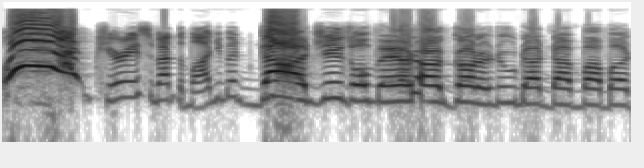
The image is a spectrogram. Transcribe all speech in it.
I'm curious about the monument. God, jeez, oh man, I gotta do that, that, that, that,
